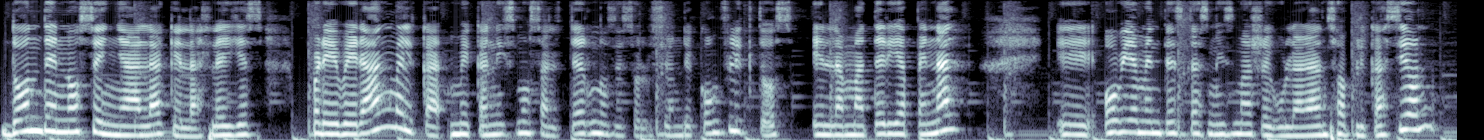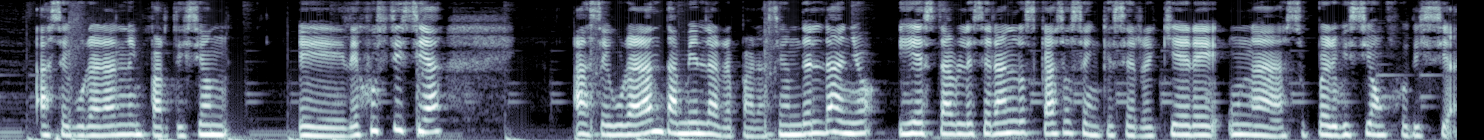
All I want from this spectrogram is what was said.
donde nos señala que las leyes preverán mecanismos alternos de solución de conflictos en la materia penal. Eh, obviamente estas mismas regularán su aplicación, asegurarán la impartición eh, de justicia, asegurarán también la reparación del daño y establecerán los casos en que se requiere una supervisión judicial.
